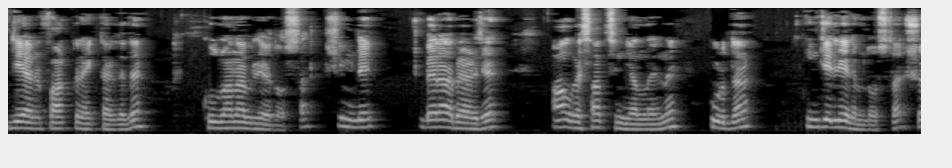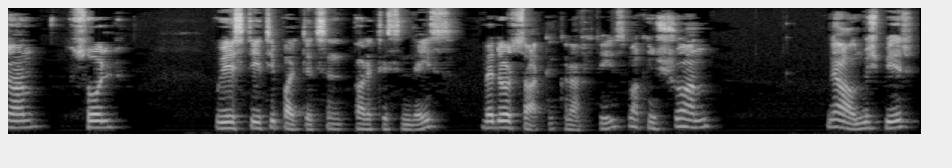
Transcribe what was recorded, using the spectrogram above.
diğer farklı renklerde de kullanabilir dostlar. Şimdi beraberce al ve sat sinyallerini burada inceleyelim dostlar. Şu an Sol USDT paritesindeyiz ve 4 saatlik grafikteyiz. Bakın şu an ne almış? Bir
